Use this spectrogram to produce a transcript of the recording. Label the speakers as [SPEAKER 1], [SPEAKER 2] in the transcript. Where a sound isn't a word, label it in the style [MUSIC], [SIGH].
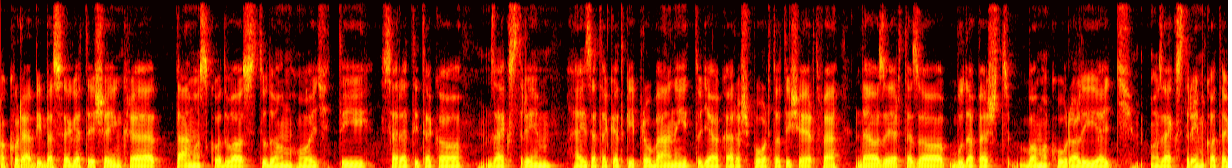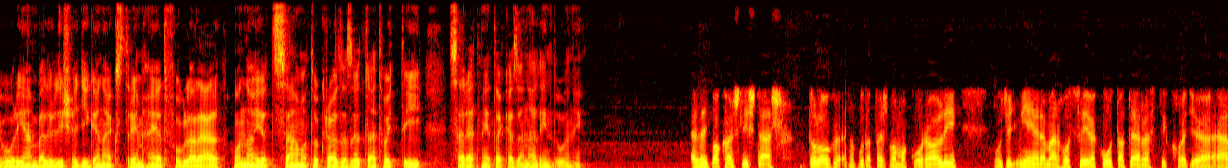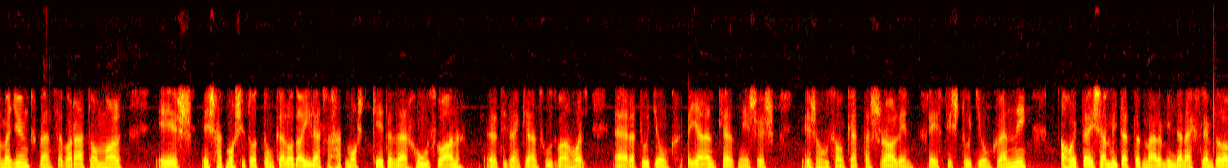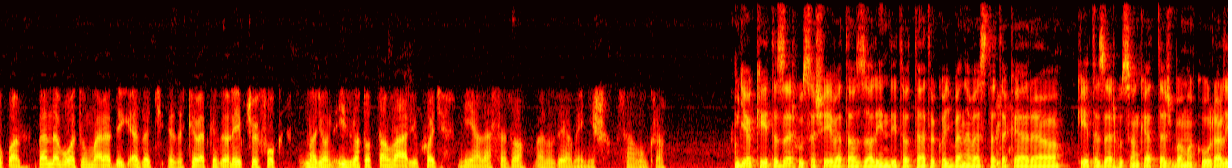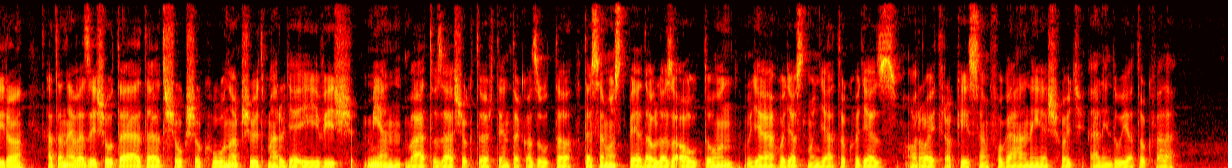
[SPEAKER 1] A korábbi beszélgetéseinkre támaszkodva azt tudom, hogy ti szeretitek az extrém helyzeteket kipróbálni, itt ugye akár a sportot is értve, de azért ez a Budapest Bamako Rally egy az extrém kategórián belül is egy igen extrém helyet foglal el. Honnan jött számotokra az az ötlet, hogy ti szeretnétek ezen elindulni?
[SPEAKER 2] Ez egy listás dolog, ez a Budapest Bamako Rally, úgyhogy mi erre már hosszú évek óta terveztük, hogy elmegyünk Bence barátommal, és, és hát most jutottunk el oda, illetve hát most 2020-ban 19-20-ban, hogy erre tudjunk jelentkezni, és, és, és a 22-es rallin részt is tudjunk venni. Ahogy te is említetted, már minden extrém dologban benne voltunk már eddig, ez egy, ez egy következő lépcsőfok. Nagyon izgatottan várjuk, hogy milyen lesz ez, a, ez az élmény is számunkra.
[SPEAKER 1] Ugye a 2020-as évet azzal indítottátok, hogy beneveztetek erre a 2022-es Bamako Rally-ra. Hát a nevezés óta eltelt sok-sok hónap, sőt már ugye év is. Milyen változások történtek azóta? Teszem azt például az autón, ugye, hogy azt mondjátok, hogy ez a rajtra készen fog állni, és hogy elinduljatok vele.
